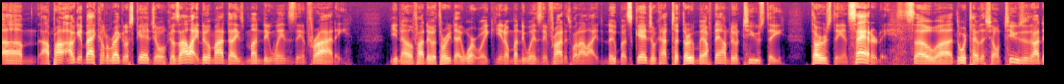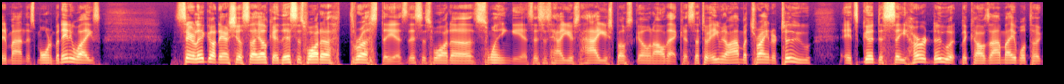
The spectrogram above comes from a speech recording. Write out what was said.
um, I'll probably I'll get back on a regular schedule because I like doing my days Monday, Wednesday, and Friday. You know, if I do a three day work week, you know, Monday, Wednesday, Friday is what I like to do. My schedule kind of took threw me off. Now I'm doing Tuesday, Thursday, and Saturday. So uh, we're taping this on Tuesdays. I did mine this morning. But anyways, Sarah Lee go down. she'll say, okay, this is what a thrust is. This is what a swing is. This is how you're how you're supposed to go and all that. Because so even though I'm a trainer too, it's good to see her do it because I'm able to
